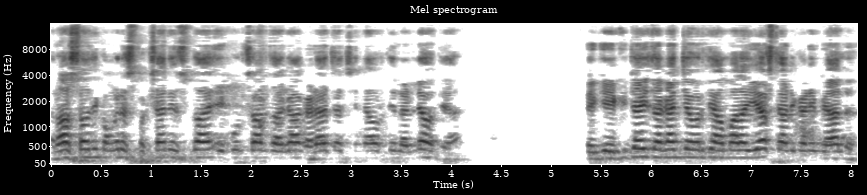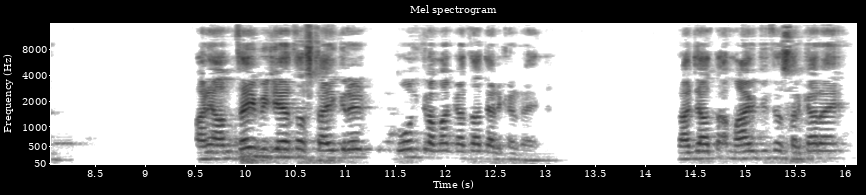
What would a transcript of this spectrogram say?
राष्ट्रवादी काँग्रेस पक्षाने सुद्धा एकोणसाठ जागा घड्याच्या चिन्हावरती लढल्या होत्या. पैकी एकेचाळीस जागांच्या वरती आम्हाला यश त्या ठिकाणी मिळालं. आणि आमचाही विजयाचा स्ट्राईक रेट दोन क्रमांकाचा त्या ठिकाणी राहिला. राज्यात महायुतीचं सरकार आहे.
